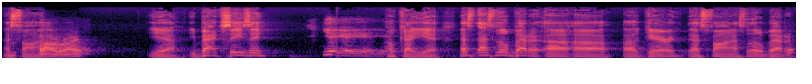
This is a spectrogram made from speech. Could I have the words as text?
That's fine. All right. Yeah, you back, CZ? Yeah, yeah, yeah, yeah. Okay, yeah, that's that's a little better, uh, uh, uh, Gary. That's fine. That's a little better,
